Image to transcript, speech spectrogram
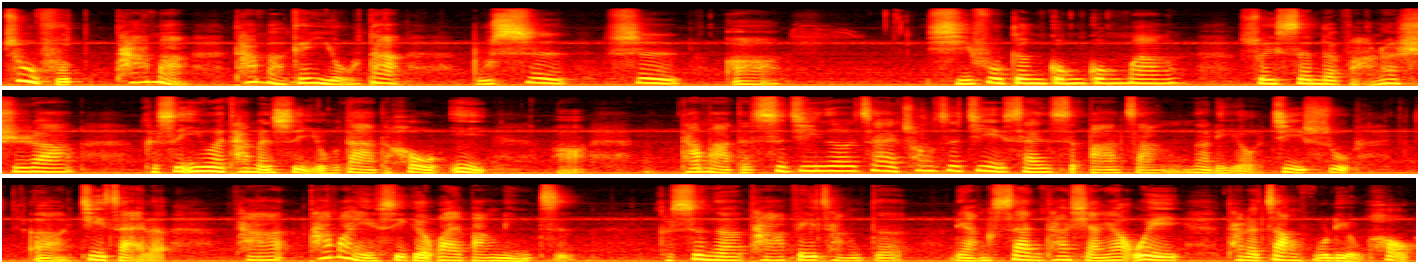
祝福他玛，他玛跟犹大不是是啊媳妇跟公公吗？所以生的法勒斯啊，可是因为他们是犹大的后裔啊，他玛的事迹呢，在创世纪三十八章那里有记述，啊，记载了他他玛也是一个外邦女子，可是呢，她非常的良善，她想要为她的丈夫留后，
